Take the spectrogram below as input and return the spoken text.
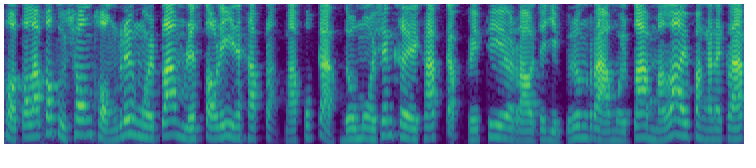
ขอต้อนรับเข้าสู่ช่องของเรื่องมวยปล้ำเรสตอรี่นะครับกลับมาพบกับโดโมเช่นเคยครับ กับคลิปที่เราจะหยิบเรื่องราวมวยปล้ำมาเล่าให้ฟังกันนะครับ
